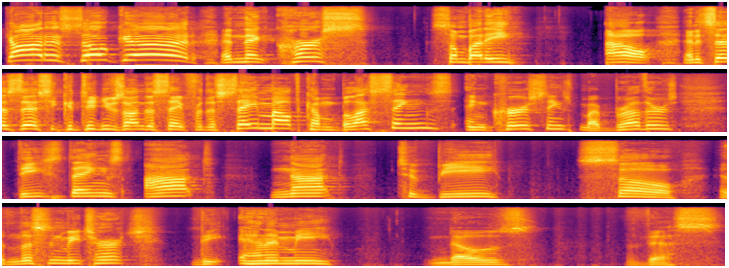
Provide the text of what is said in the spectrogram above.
God is so good, and then curse somebody out. And it says this, he continues on to say, For the same mouth come blessings and cursings, my brothers. These things ought not to be so. And listen to me, church. The enemy knows this.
